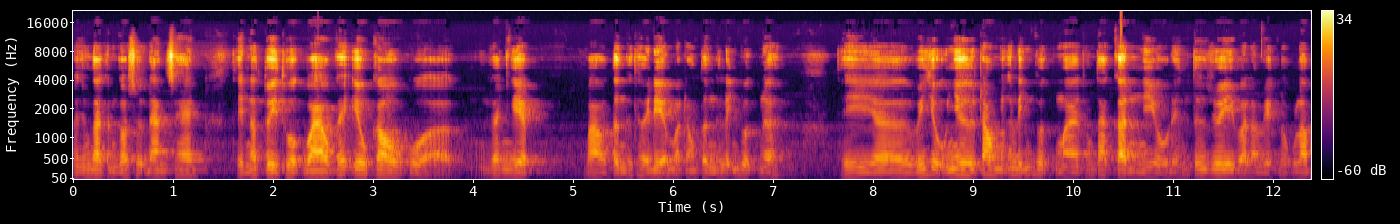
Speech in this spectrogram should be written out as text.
Mà chúng ta cần có sự đan xen thì nó tùy thuộc vào cái yêu cầu của doanh nghiệp vào từng cái thời điểm và trong từng cái lĩnh vực nữa thì uh, ví dụ như trong những lĩnh vực mà chúng ta cần nhiều đến tư duy và làm việc độc lập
